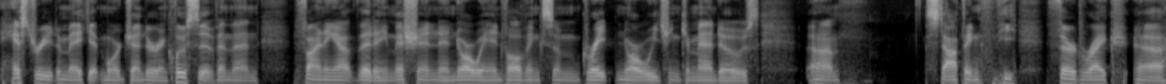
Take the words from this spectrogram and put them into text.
history to make it more gender inclusive, and then finding out that a mission in Norway involving some great Norwegian commandos um, stopping the Third Reich, uh,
